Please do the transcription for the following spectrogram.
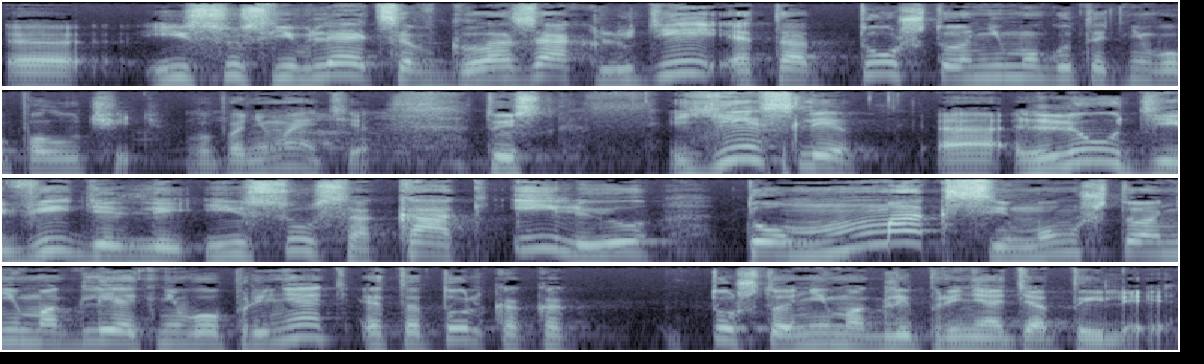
э, Иисус является в глазах людей, это то, что они могут от Него получить. Вы понимаете? То есть, если люди видели Иисуса как Илью, то максимум, что они могли от Него принять, это только как то, что они могли принять от Илии.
